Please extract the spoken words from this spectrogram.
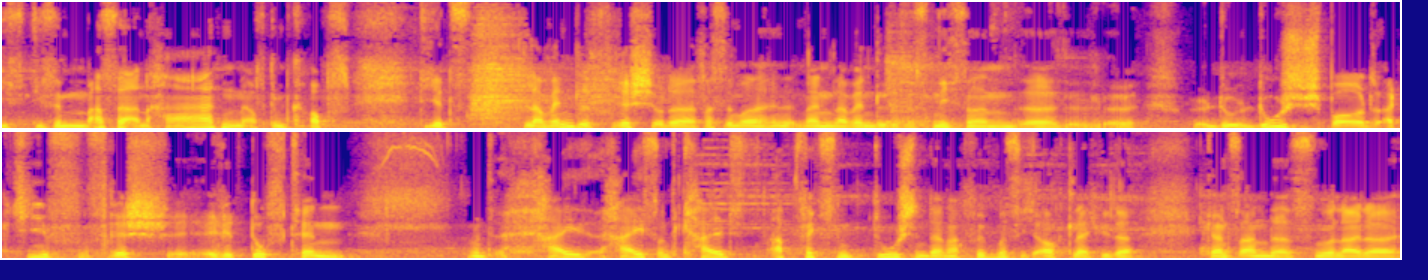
dies, diese Masse an Haaren auf dem Kopf, die jetzt Lavendelfrisch oder was immer, nein, Lavendel ist es nicht, sondern äh, Duschsport aktiv frisch äh, duften und heiß und kalt abwechselnd duschen, danach fühlt man sich auch gleich wieder ganz anders. Nur leider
